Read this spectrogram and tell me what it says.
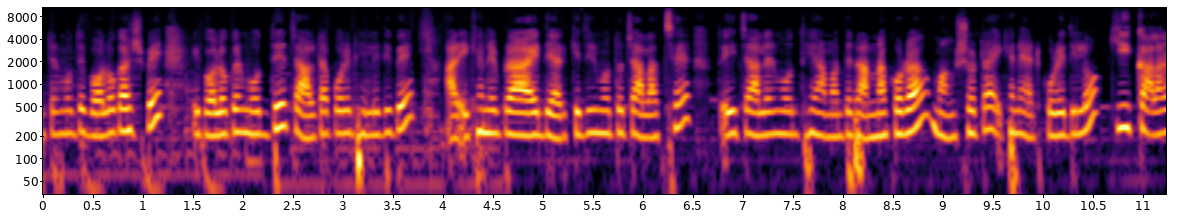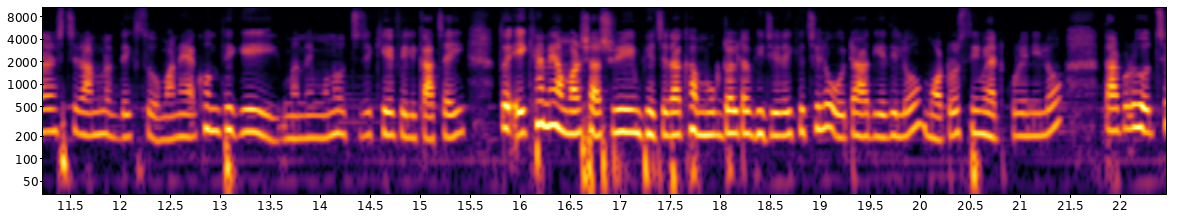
এটার মধ্যে বলক আসবে, এই বলকের মধ্যে চালটা পরে ঢেলে দিবে। আর এখানে প্রায় দেড় কেজির মতো চাল আছে। তো এই চালের মধ্যে আমাদের রান্না করা মাংসটা এখানে অ্যাড করে দিল। কি কালার আসছে রান্নার দেখছ? মানে এখন থেকেই মানে মনে হচ্ছে যে খেয়ে ফেলি কাঁচাই। তো এখানে আমার শাশুড়ি ভেজে রাখা মুগ ডালটা ভিজিয়ে রেখেছিল ওইটা দিয়ে দিল। মটর সিম অ্যাড করে নিল। তারপরে হচ্ছে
